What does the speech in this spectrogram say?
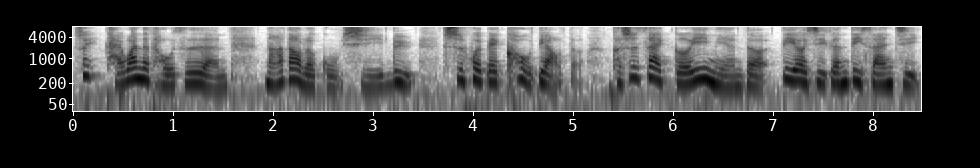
所以台湾的投资人拿到了股息率是会被扣掉的。可是，在隔一年的第二季跟第三季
